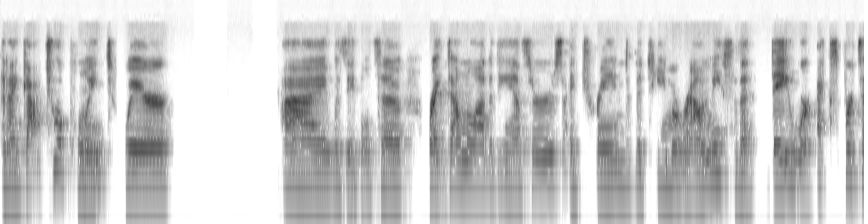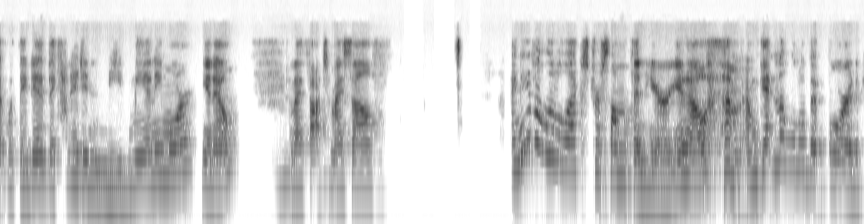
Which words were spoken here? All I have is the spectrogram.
And I got to a point where I was able to write down a lot of the answers. I trained the team around me so that they were experts at what they did. They kind of didn't need me anymore, you know? Mm-hmm. And I thought to myself, I need a little extra something here. You know, I'm, I'm getting a little bit bored.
